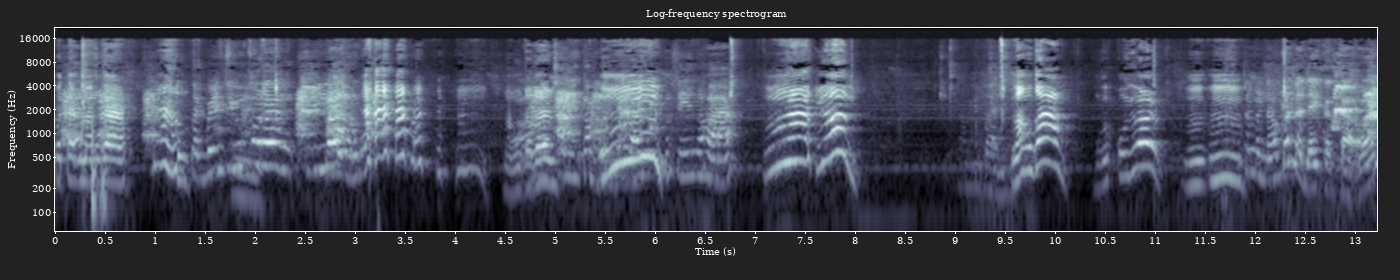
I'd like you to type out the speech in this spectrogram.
putang mangga. Tag-benching ko lang. Kilo. Mangga kabulan ko sino ha? Nga, yun. Tamban. Mangga. Gusto ko yun. Mm-mm. Sa man na ba na dahil kagkaon?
